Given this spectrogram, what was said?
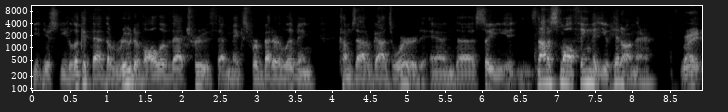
you just you look at that the root of all of that truth that makes for better living comes out of god's word. And uh, so you, it's not a small thing that you hit on there. Right.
